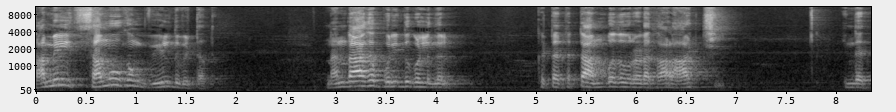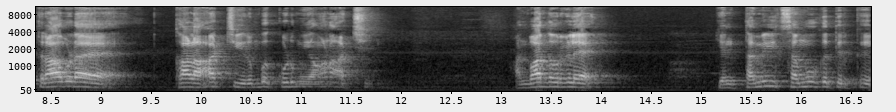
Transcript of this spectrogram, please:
தமிழ் சமூகம் வீழ்ந்து விட்டது நன்றாக புரிந்து கொள்ளுங்கள். கிட்டத்தட்ட ஐம்பது வருட கால ஆட்சி. இந்த திராவிட கால ஆட்சி ரொம்ப கொடுமையான ஆட்சி. அன்பார்ந்தவர்களே என் தமிழ் சமூகத்திற்கு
